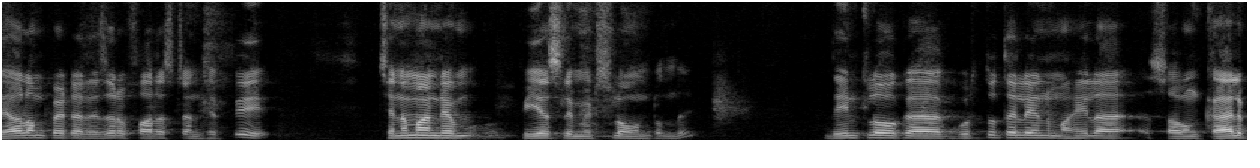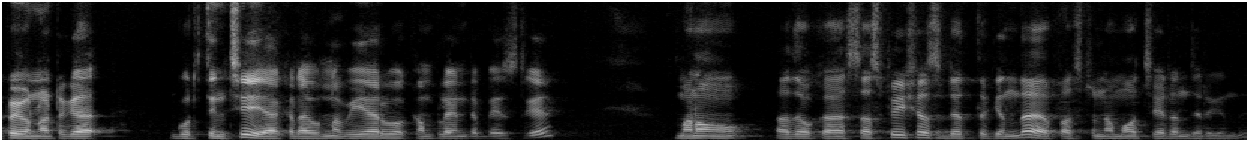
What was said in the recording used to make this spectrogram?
దేవలంపేట రిజర్వ్ ఫారెస్ట్ అని చెప్పి చిన్నమాండ్యం పిఎస్ లిమిట్స్లో ఉంటుంది. దీంట్లో ఒక గుర్తు తెలియని మహిళ శవం కాలిపోయి ఉన్నట్టుగా గుర్తించి అక్కడ ఉన్న విఆర్ఓ కంప్లైంట్ బేస్డ్గా మనం అదొక సస్పీషియస్ డెత్ కింద ఫస్ట్ నమోదు చేయడం జరిగింది.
